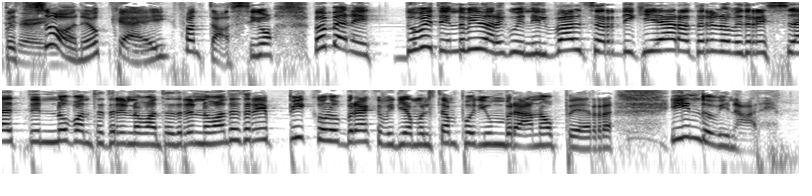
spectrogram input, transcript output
pezzone, ok, fantastico. Va bene, dovete indovinare quindi il valzer di chi era 3937 93 93 93. Piccolo break, vediamo il tempo di un brano per indovinare.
